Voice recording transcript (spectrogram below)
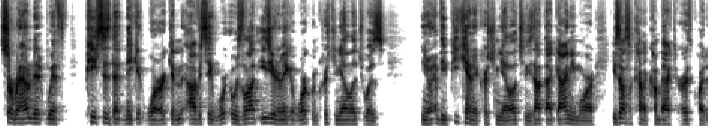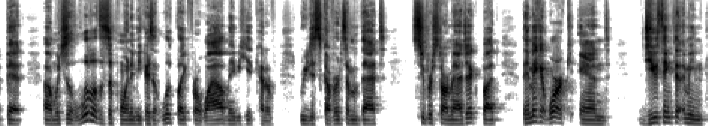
surround it with pieces that make it work. And obviously, it was a lot easier to make it work when Christian Yelich was, you know, MVP candidate Christian Yelich, and he's not that guy anymore. He's also kind of come back to earth quite a bit, um, which is a little disappointing because it looked like for a while maybe he had kind of rediscovered some of that superstar magic. But they make it work. And do you think that? I mean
